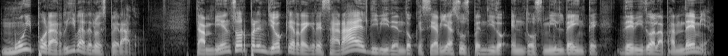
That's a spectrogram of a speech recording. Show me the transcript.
muy por arriba de lo esperado. También sorprendió que regresará el dividendo que se había suspendido en 2020 debido a la pandemia.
